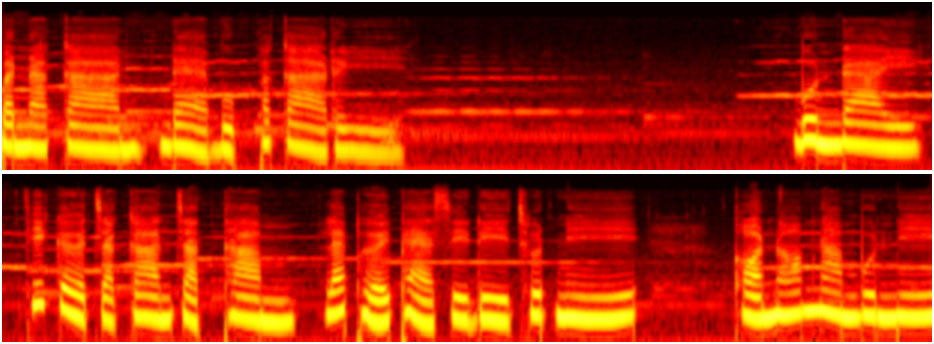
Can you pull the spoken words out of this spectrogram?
บรรณาการแด่บุพการี บุญใด ที่เกิดจากการจัดทำและเผยแผ่ซีดีชุดนี้ ขอน้อมนำบุญนี้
